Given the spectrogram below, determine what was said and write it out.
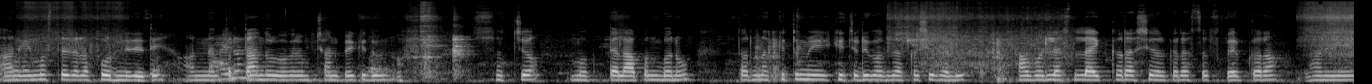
आणि मस्त त्याला फोडणी देते. आणि नंतर तांदूळ वगैरे छानपैकी देऊन स्वच्छ मग त्याला आपण बनवू. तर नक्की तुम्ही खिचडी बघा कशी झाली. आवडल्यास लाईक करा शेअर करा सबस्क्राईब करा. आणि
